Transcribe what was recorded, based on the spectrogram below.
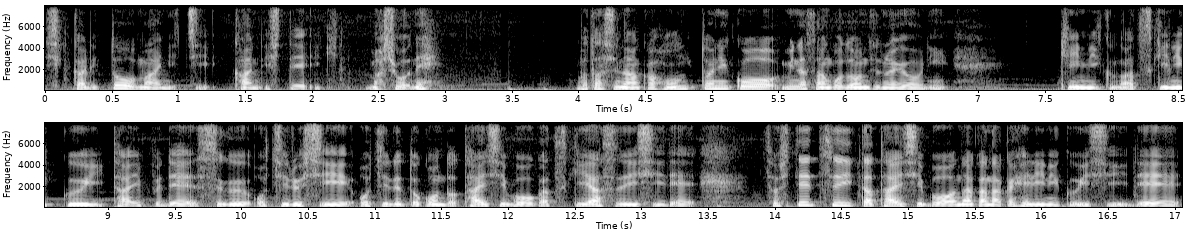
しっかりと毎日管理していきましょうね。私なんか本当にこう皆さんご存知のように筋肉がつきにくいタイプですぐ落ちるし落ちると今度体脂肪がつきやすいしでそしてついた体脂肪はなかなか減りにくいしで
